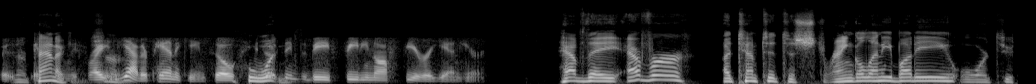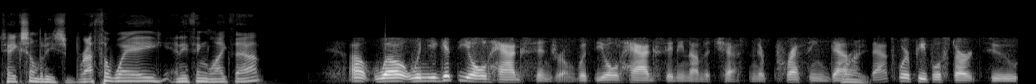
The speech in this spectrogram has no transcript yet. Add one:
They're panicking, right? sure. Yeah, they're panicking. So Who it does seem to be feeding off fear again here. Have they ever attempted to strangle anybody or to take somebody's breath away, anything like that? Uh, well, when you get the old hag syndrome, with the old hag sitting on the chest and they're pressing down, Right. that's where people start to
